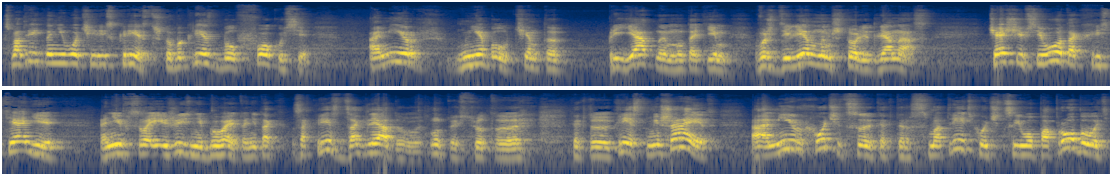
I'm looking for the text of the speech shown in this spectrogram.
смотреть на него через крест, чтобы крест был в фокусе, а мир не был чем-то приятным, ну таким вожделенным, что ли, для нас. Чаще всего так христиане, они в своей жизни бывают, они так за крест заглядывают. Ну, то есть вот э, как-то крест мешает, а мир хочется как-то рассмотреть, хочется его попробовать,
